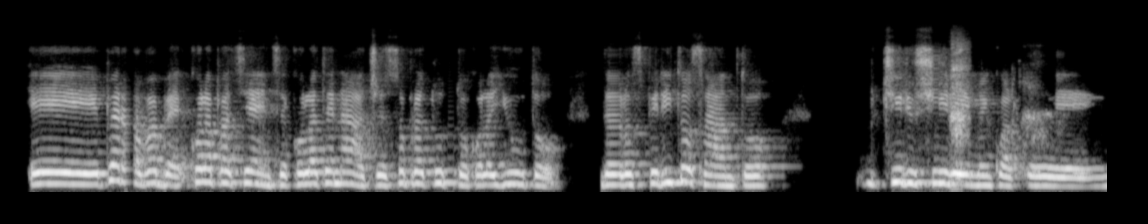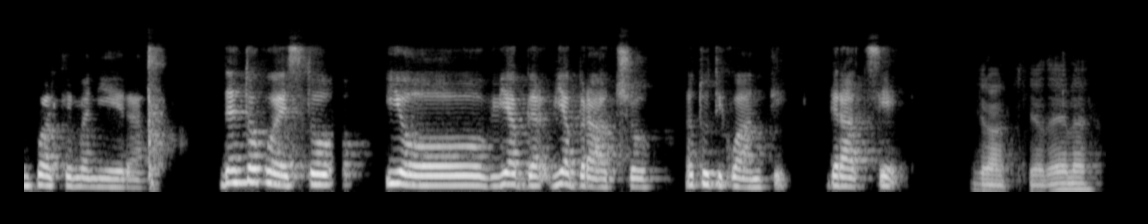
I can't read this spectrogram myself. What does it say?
E, però vabbè, con la pazienza, con la tenacia e soprattutto con l'aiuto dello Spirito Santo ci riusciremo in qualche, in qualche maniera. Detto questo, io vi, abbra vi abbraccio a tutti quanti. Grazie. Grazie Adele.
